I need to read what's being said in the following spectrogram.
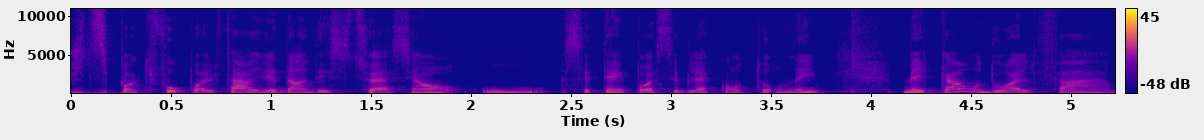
ne dis pas qu'il ne faut pas le faire. Il y a dans des situations où c'est impossible à contourner. Mais quand on doit le faire,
